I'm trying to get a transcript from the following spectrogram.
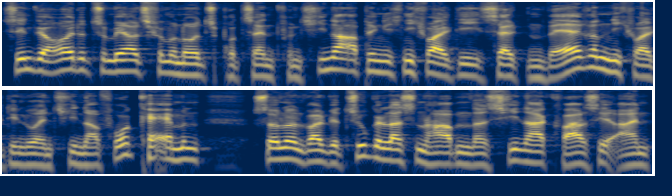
sind wir heute zu mehr als 95 Prozent von China abhängig, nicht weil die selten wären, nicht weil die nur in China vorkämen, sondern weil wir zugelassen haben, dass China quasi ein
